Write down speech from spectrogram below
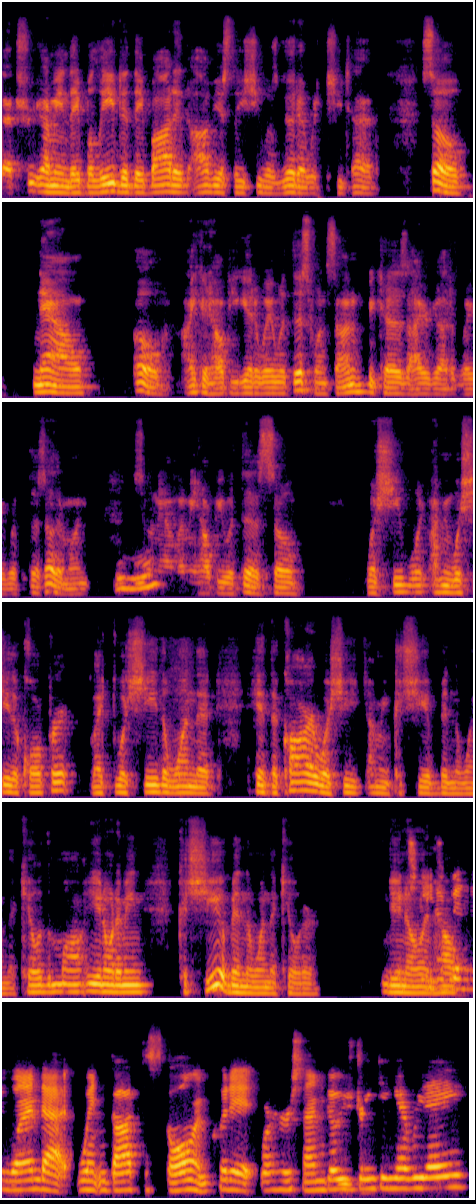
That's true. I mean, they believed it. They bought it. Obviously, she was good at what she did. So now, oh, I could help you get away with this one, son, because I got away with this other one. Mm-hmm. So now let me help you with this. So was she what I mean, was she the culprit? Like was she the one that hit the car? Was she, I mean, could she have been the one that killed the mom? You know what I mean? Could she have been the one that killed her? You know, she and how been the one that went and got the skull and put it where her son goes drinking every day.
